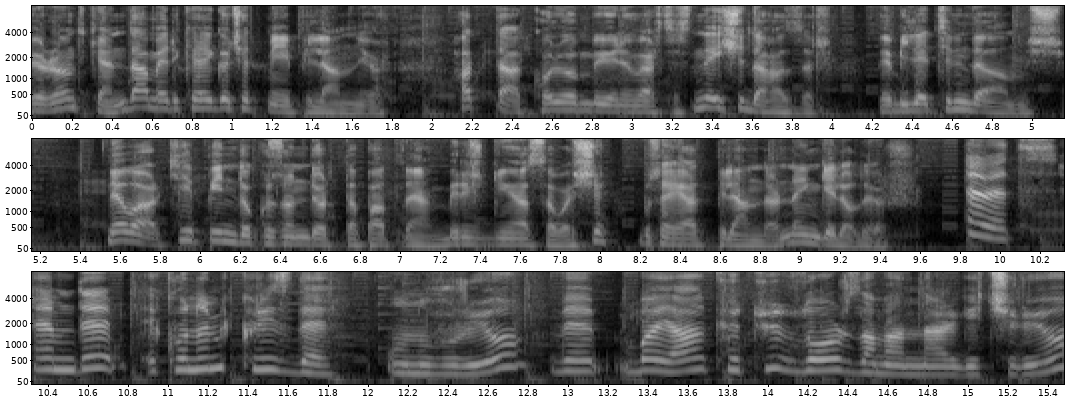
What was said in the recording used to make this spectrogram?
ve Röntgen de Amerika'ya göç etmeyi planlıyor. Hatta Columbia Üniversitesi'nde işi de hazır ve biletini de almış. Ne var ki 1914'te patlayan Birinci Dünya Savaşı bu seyahat planlarına engel oluyor. Evet hem de ekonomik kriz de onu vuruyor ve bayağı kötü zor zamanlar geçiriyor.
